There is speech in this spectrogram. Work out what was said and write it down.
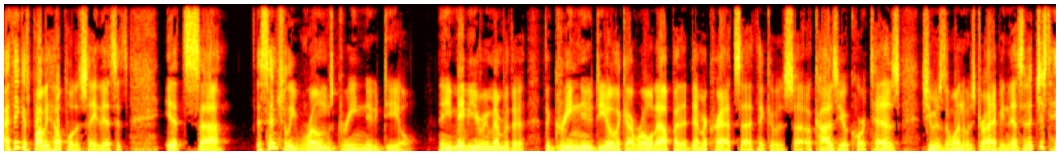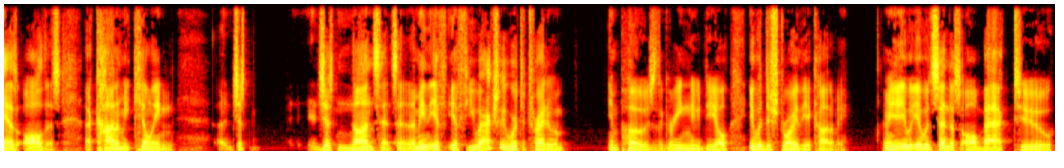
I think it's probably helpful to say this. It's it's uh, essentially Rome's Green New Deal. maybe you remember the the Green New Deal that got rolled out by the Democrats. I think it was uh, Ocasio Cortez. She was the one that was driving this, and it just has all this economy killing, uh, just just nonsense in it. I mean, if, if you actually were to try to Im- impose the Green New Deal, it would destroy the economy. I mean, it, it would send us all back to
